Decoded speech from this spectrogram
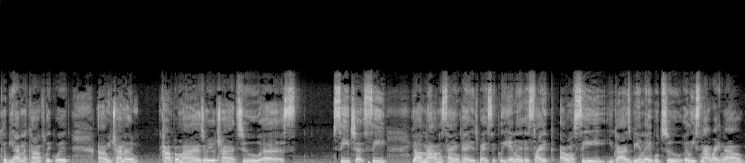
could be having a conflict with. Um, you're trying to compromise or you're trying to uh, see see y'all not on the same page basically. And it's like i don't see you guys being able to at least not right now.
